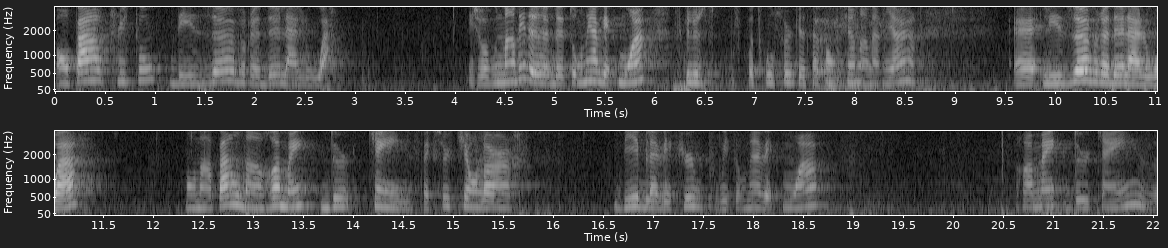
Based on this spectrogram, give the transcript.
On parle plutôt des œuvres de la loi. Et je vais vous demander de, tourner avec moi, parce que je ne suis pas trop sûre que ça fonctionne en arrière. Euh, les œuvres de la loi, on en parle dans Romains 2, 15. Fait ceux qui ont leur Bible avec eux, vous pouvez tourner avec moi. Romains 2, 15.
